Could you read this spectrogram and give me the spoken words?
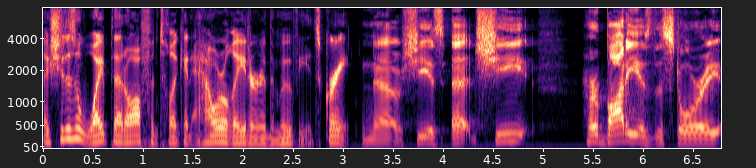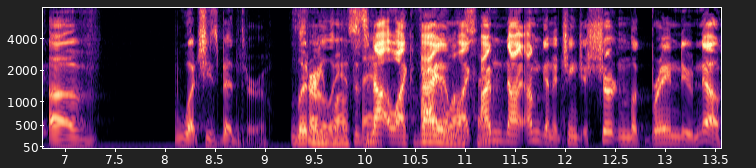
Like she doesn't wipe that off until like an hour later in the movie. It's great. No, she is. Uh, she, her body is the story of what she's been through. Literally, well it's, said. not like Very I am well like said. I'm not. I'm going to change a shirt and look brand new. No,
